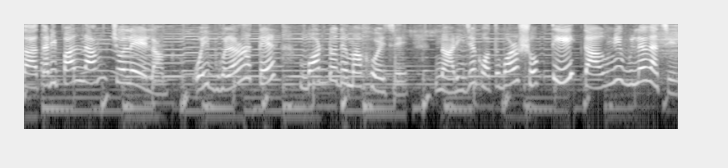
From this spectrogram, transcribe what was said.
তাড়াতাড়ি পারলাম চলে এলাম। ওই ভোলানাথের বড্ড দেমাক হয়েছে। নারী যে কত বড় শক্তি তা উনি ভুলে গেছেন।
